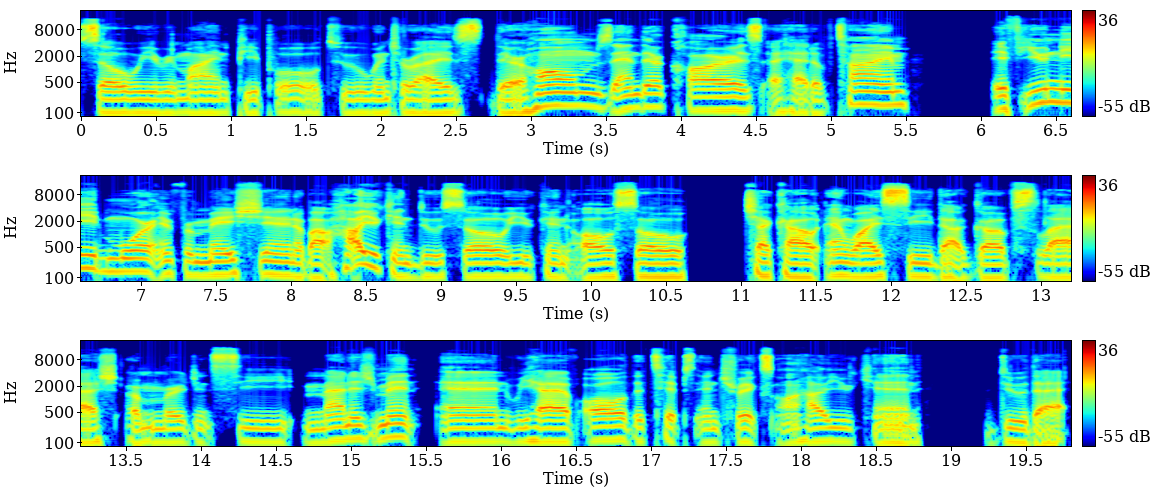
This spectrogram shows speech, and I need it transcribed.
so we remind people to winterize their homes and their cars ahead of time. If you need more information about how you can do so, you can also check out nyc.gov slash emergency management and we have all the tips and tricks on how you can do that.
